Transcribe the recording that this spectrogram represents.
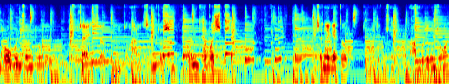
5분 정도 투자해서 운동하는 거 참 좋습니다. 여러분 해보십시오. 저녁에도 좀 이렇게 마무리 운동을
